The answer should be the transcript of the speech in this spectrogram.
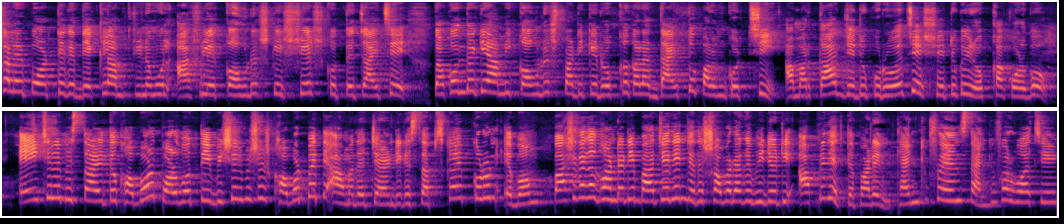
সালের পর থেকে দেখলাম তৃণমূল আসলে কংগ্রেসকে শেষ করতে চাইছে। তখন থেকে আমি কংগ্রেস পার্টিকে রক্ষা করার দায়িত্ব পালন করছি। আমার কাজ যেটুকু রয়েছে সেটুকুই রক্ষা করব। এই ছিল বিস্তারিত খবর। পরবর্তী বিশেষ বিশেষ খবর পেতে আমাদের চ্যানেলটিকে সাবস্ক্রাইব করুন এবং পাশে থাকা ঘন্টাটি বাজিয়ে দিন যাতে সবার আগে ভিডিওটি আপনি দেখতে পারেন। Thank you friends thank you for watching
